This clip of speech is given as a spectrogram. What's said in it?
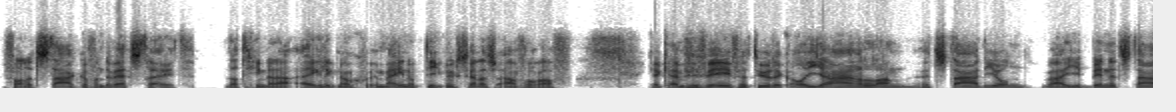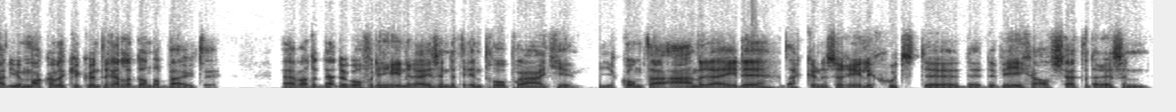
van het staken van de wedstrijd. Dat ging daar eigenlijk nog, in mijn optiek, nog zelfs aan vooraf. Kijk, MVV heeft natuurlijk al jarenlang het stadion waar je binnen het stadion makkelijker kunt rellen dan daarbuiten. We hadden het net ook over de heenreis in het intropraatje. Je komt daar aanrijden, daar kunnen ze redelijk goed de, de, de wegen afzetten. Er is een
